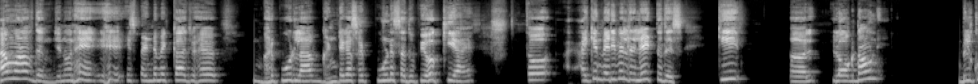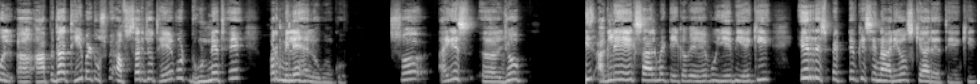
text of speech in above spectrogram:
I am one of them जिन्होंने इस पेंडेमिक का जो है भरपूर लाभ घंटे का पूर्ण सदुपयोग किया है। तो I can very well relate to this कि लॉकडाउन बिल्कुल आपदा थी बट उसमें अवसर जो थे वो ढूँढने थे और मिले हैं लोगों को। सो आई गेस जो इस अगले एक साल में टेक अवे है वो ये भी है कि इरिस्पेक्टिव के सिनारियोज क्या रहते हैं कि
